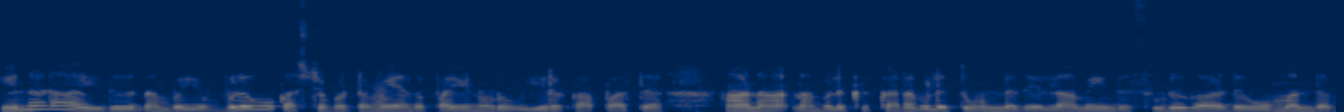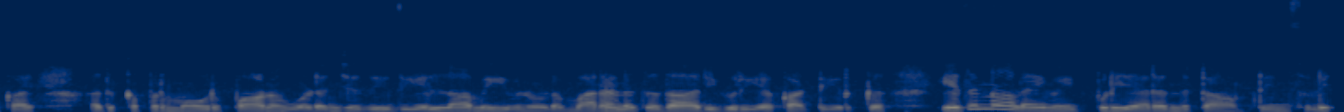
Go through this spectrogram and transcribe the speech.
என்னடா இது? நம்ம எவ்வளவோ கஷ்டப்பட்டோமே அந்த பையனோட உயிரை காப்பாற்ற ஆனால் நம்மளுக்கு கனவுல தோணுனது எல்லாமே இந்த சுடுகாடு ஓமந்தக்காய் அதுக்கப்புறமா ஒரு பானை உடஞ்சது இது எல்லாமே இவனோட மரணத்தை தான் அறிகுறியாக காட்டியிருக்கு. எதனால் இவன் இப்படி இறந்துட்டான்? அப்படின்னு சொல்லி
